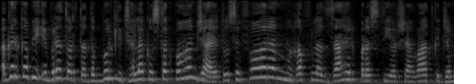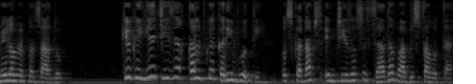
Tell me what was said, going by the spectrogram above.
اگر کبھی عبرت اور تدبر کی جھلک اس تک پہنچ جائے، تو اسے فوراً غفلت، ظاہر پرستی اور شہوات کے جمیلوں میں پھنسا دو۔ کیونکہ یہ چیزیں قلب کے قریب ہوتی ہیں۔ اس کا نفس ان چیزوں سے زیادہ وابستہ ہوتا ہے۔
